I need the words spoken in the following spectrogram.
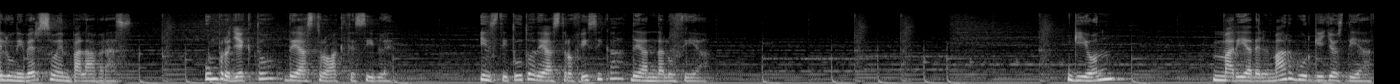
El universo en palabras. Un proyecto de Astroaccesible. Instituto de Astrofísica de Andalucía. Guión María del Mar Burguillos Díaz,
